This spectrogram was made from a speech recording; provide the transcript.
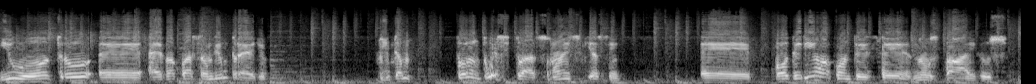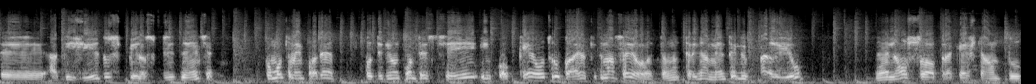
e o outro, é, a evacuação de um prédio. Então, foram duas situações que, assim, é, poderiam acontecer nos bairros é, atingidos pela subsidência, como também pode, poderiam acontecer em qualquer outro bairro aqui de Maceió. Então, o treinamento ele valeu né, não só para a questão do,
